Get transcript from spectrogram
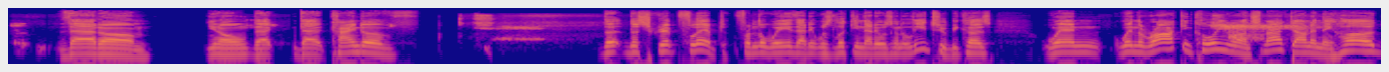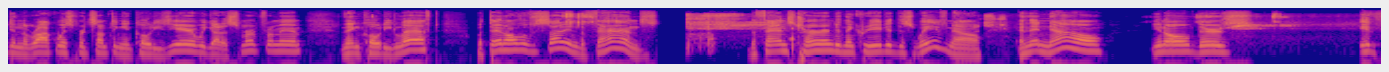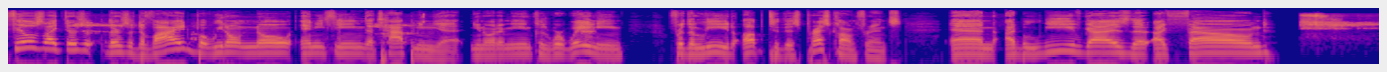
that um, you know that that kind of the the script flipped from the way that it was looking that it was going to lead to because when when the Rock and Cody were on SmackDown and they hugged and the Rock whispered something in Cody's ear, we got a smirk from him. Then Cody left, but then all of a sudden the fans the fans turned and they created this wave now. And then now, you know, there's it feels like there's a there's a divide, but we don't know anything that's happening yet. You know what I mean? Because we're waiting for the lead up to this press conference. And I believe, guys, that I found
